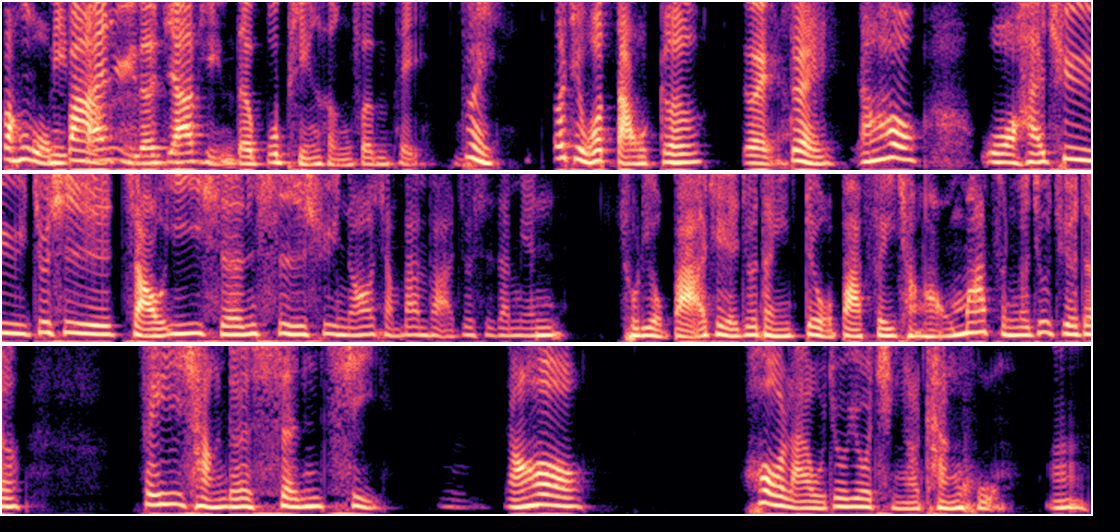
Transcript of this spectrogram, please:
帮我爸参与了家庭的不平衡分配。对，而且我倒戈，对对，然后我还去就是找医生试训，然后想办法就是在边。处理我爸，而且也就等于对我爸非常好。我妈整个就觉得非常的生气，嗯。然后后来我就又请了看护，嗯。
